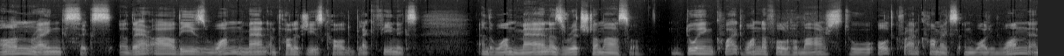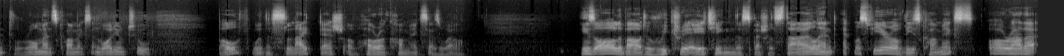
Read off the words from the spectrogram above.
On rank 6, uh, there are these one-man anthologies called Black Phoenix, and the one man is Rich Tommaso, doing quite wonderful homage to old crime comics in Volume 1 and to romance comics in Volume 2, both with a slight dash of horror comics as well. He's all about recreating the special style and atmosphere of these comics or rather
